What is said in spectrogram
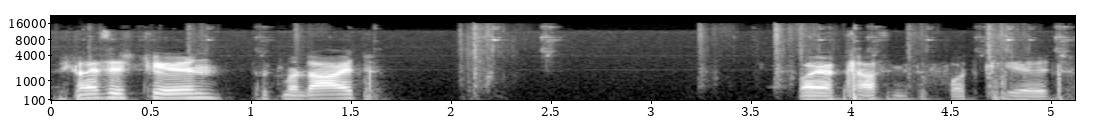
Ich jetzt nicht killen. Tut mir leid. War ja klar, dass mich sofort killt.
